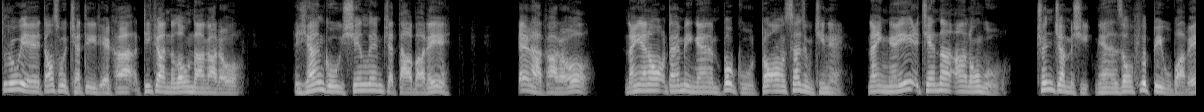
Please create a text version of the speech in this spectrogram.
သူတို့ရဲ့တောင်းဆိုချက်တွေတဲ့အခါအဓိကနှလုံးသားကတော့အရန်ကိုရှင်းလင်းပြတ်သားပါတယ်အဲ့ဒါကတော့နိုင်ငံတော်အတိုင်းအမြံပုဂ္ဂိုလ်တော်အောင်ဆန်းစုကြည်နဲ့နိုင်ငံရေးအကျဉ်းသားအားလုံးကိုချွန်းချက်မရှိအမြန်ဆုံးလွှတ်ပေးဖို့ပါပဲ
